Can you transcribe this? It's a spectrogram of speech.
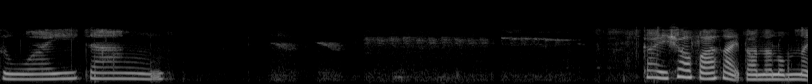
สวยจังไก่ชอบฟ้าใสตอนอารมณ์ไหน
